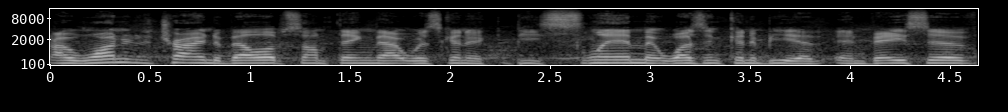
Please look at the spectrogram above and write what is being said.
I wanted to try and develop something that was going to be slim. It wasn't going to be invasive,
